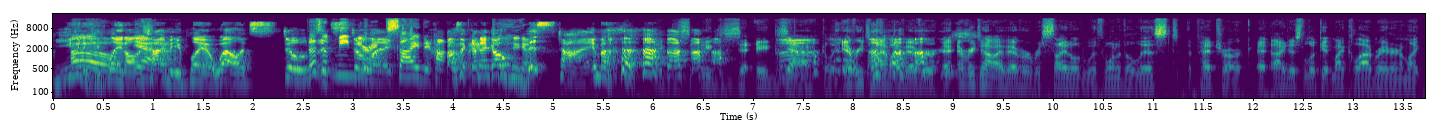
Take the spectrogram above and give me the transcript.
even oh, if you play it all yeah. the time and you play it well, it's still doesn't it's mean still you're like, excited. How's it gonna go yeah. this time? ex- ex- exactly. Every time I've ever, every time I've ever recited with one of the Liszt Petrarch, I just look at my collaborator and I'm like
